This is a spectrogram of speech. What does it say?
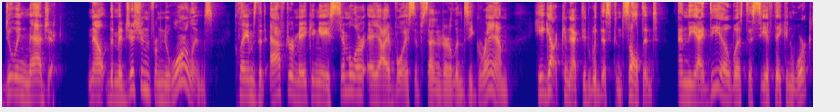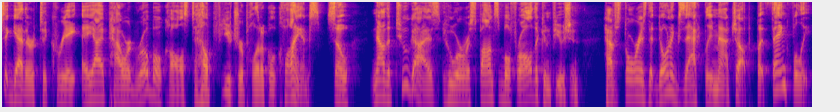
doing magic. Now, the magician from New Orleans claims that after making a similar AI voice of Senator Lindsey Graham, he got connected with this consultant. And the idea was to see if they can work together to create AI powered robocalls to help future political clients. So now the two guys who were responsible for all the confusion have stories that don't exactly match up, but thankfully,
